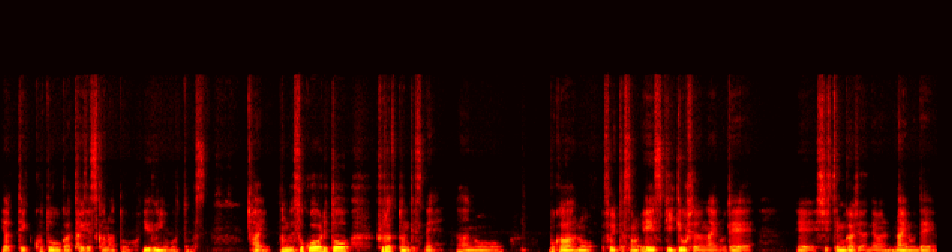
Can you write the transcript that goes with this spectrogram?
やっていくことが大切かなというふうに思ってます。はい。なのでそこは割とフラットにですね、あの、僕はあの、そういったその ASP 業者ではないので、え、システム会社ではないので、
